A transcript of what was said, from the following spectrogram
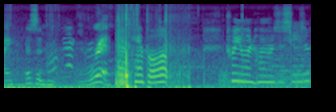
high. That's a rip. Campo up. 21 homers this season.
